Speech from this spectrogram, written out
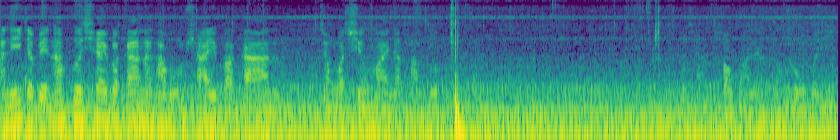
อั นนี้จะเป็นอำเภอชัยประการนะครับ ผมชัยประการจังหวัดเชียงใหม่นะครับรถเข้ามาแล้วต้องลงไปอีก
